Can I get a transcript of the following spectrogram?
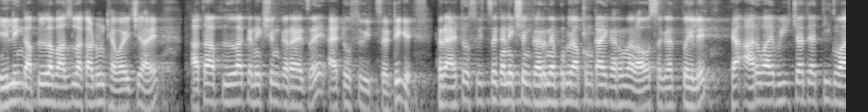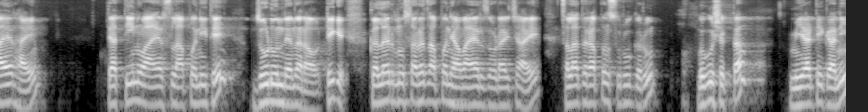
ही लिंक आपल्याला बाजूला काढून ठेवायची आहे. आता आपल्याला कनेक्शन करायचं आहे ॲटो स्विचचं ठीक आहे? तर ॲटो स्विचचं कनेक्शन करण्यापूर्वी आपण काय करणार आहोत? सगळ्यात पहिले या आर वाय बीच्या त्या तीन वायर आहे. त्या तीन वायर्सला आपण इथे जोडून देणार आहोत. ठीक आहे? कलरनुसारच आपण ह्या वायर जोडायच्या आहे. चला तर आपण सुरू करू. बघू शकता मी या ठिकाणी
